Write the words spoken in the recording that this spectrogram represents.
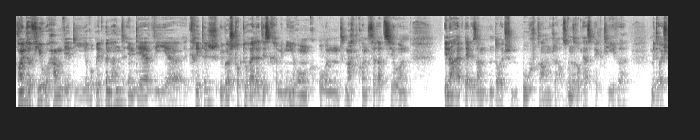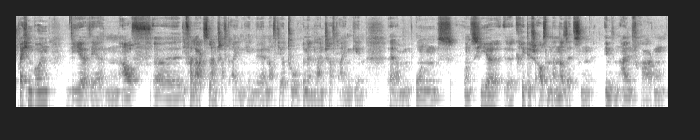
Point of View haben wir die Rubrik benannt, in der wir kritisch über strukturelle Diskriminierung und Machtkonstellation innerhalb der gesamten deutschen Buchbranche aus unserer Perspektive mit euch sprechen wollen. Wir werden auf äh, die Verlagslandschaft eingehen, wir werden auf die Autorinnenlandschaft eingehen ähm, und uns hier äh, kritisch auseinandersetzen in allen Fragen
